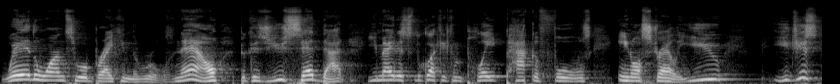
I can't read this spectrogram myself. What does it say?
We're the ones who are breaking the rules. Now, because you said that, you made us look like a complete pack of fools in Australia. You you just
